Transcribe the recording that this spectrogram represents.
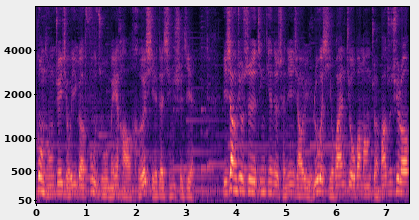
共同追求一个富足、美好、和谐的新世界。以上就是今天的晨间小语，如果喜欢就帮忙转发出去喽。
